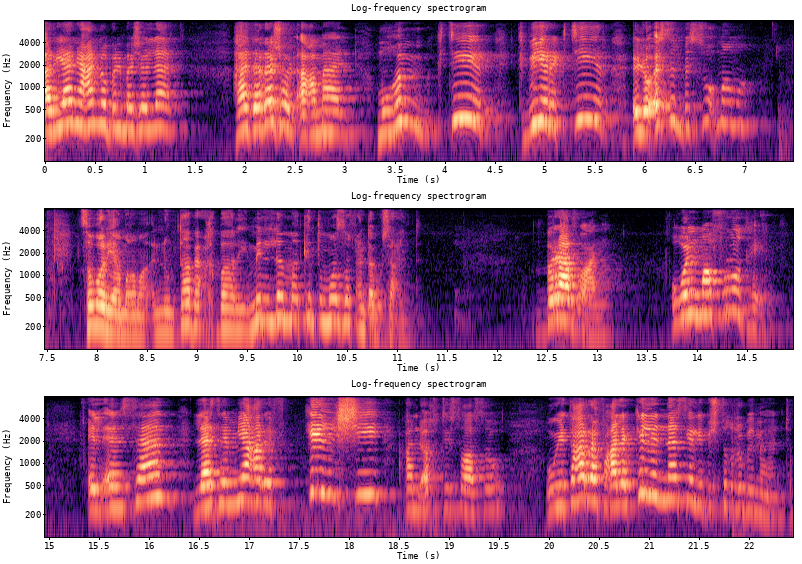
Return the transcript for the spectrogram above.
قريانة عنه بالمجلات. هذا رجل أعمال مهم كتير كبير كتير. له اسم بالسوق ماما. تصور يا ماما إنه متابع أخباري من لما كنت موظف عند أبو سعيد. برافو عليه والمفروض هيك. الإنسان لازم يعرف كل شيء عن اختصاصه ويتعرف على كل الناس يلي بيشتغلوا بمهنته.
